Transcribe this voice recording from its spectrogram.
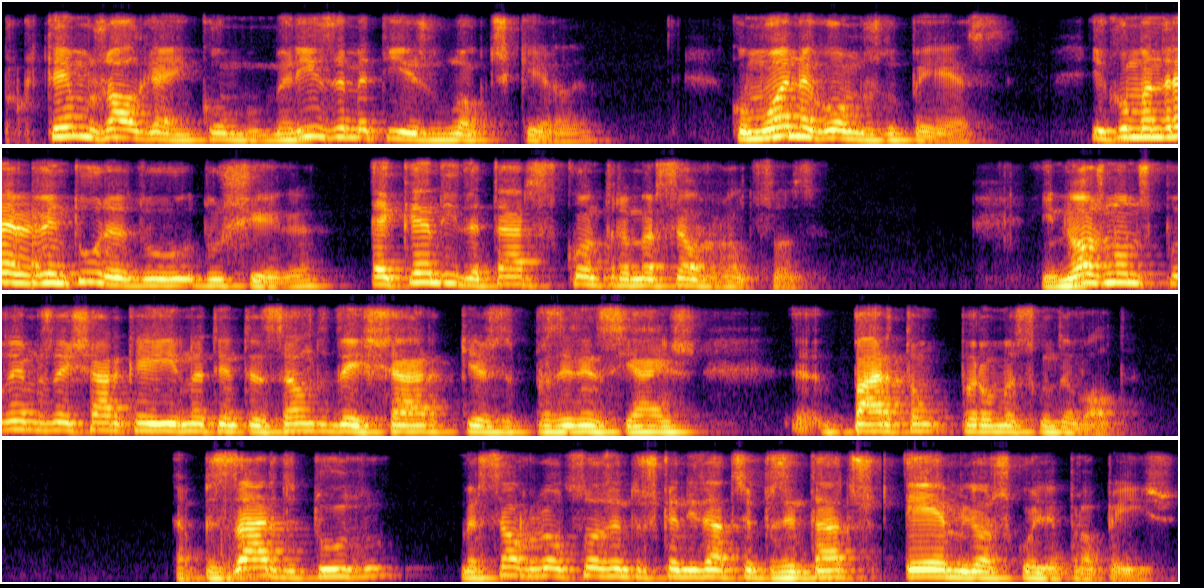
Porque temos alguém como Marisa Matias do Bloco de Esquerda, como Ana Gomes do PS e como André Ventura do, do Chega a candidatar-se contra Marcelo Rebelo de Sousa. E nós não nos podemos deixar cair na tentação de deixar que as presidenciais uh, partam para uma segunda volta. Apesar de tudo, Marcelo Rebelo de Sousa entre os candidatos apresentados é a melhor escolha para o país.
